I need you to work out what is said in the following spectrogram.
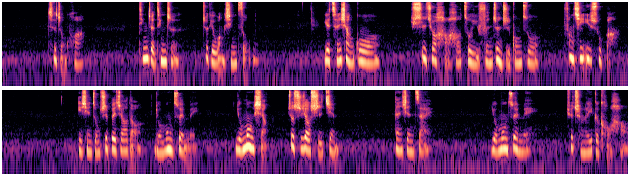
这种话听着听着就给往心走了。也曾想过，是就好好做一份正职工作，放弃艺术吧。以前总是被教导有梦最美，有梦想。就是要实践，但现在有梦最美，却成了一个口号。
